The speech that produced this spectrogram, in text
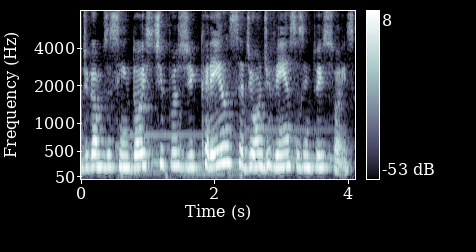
digamos assim, dois tipos de crença de onde vêm essas intuições.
